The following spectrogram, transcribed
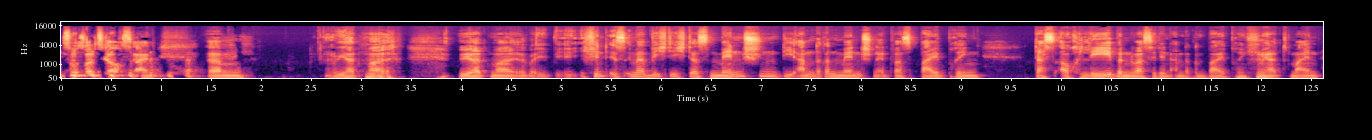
so soll es ja auch sein. ähm, wie hat mal, wie hat mal, ich finde es immer wichtig, dass Menschen, die anderen Menschen etwas beibringen, das auch leben, was sie den anderen beibringen. Hat mein,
